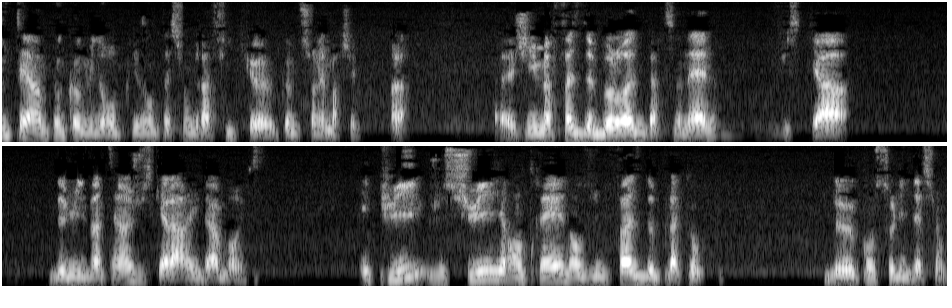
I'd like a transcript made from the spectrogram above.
tout est un peu comme une représentation graphique euh, comme sur les marchés. Voilà. Euh, j'ai eu ma phase de bull run personnel jusqu'à 2021, jusqu'à l'arrivée à Maurice. Et puis, je suis rentré dans une phase de plateau, de consolidation,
